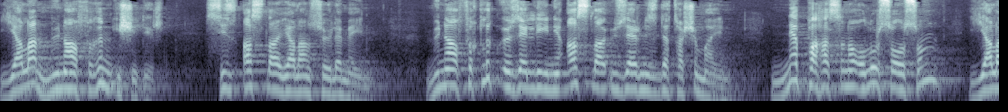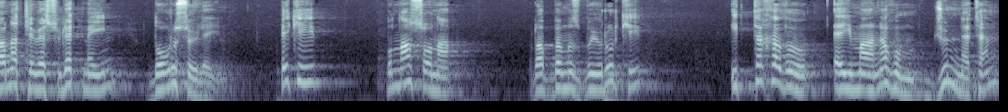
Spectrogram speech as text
Yalan münafığın işidir. Siz asla yalan söylemeyin. Münafıklık özelliğini asla üzerinizde taşımayın. Ne pahasına olursa olsun yalana tevessül etmeyin, doğru söyleyin. Peki bundan sonra Rabbimiz buyurur ki İttehadu eymanehum cünneten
